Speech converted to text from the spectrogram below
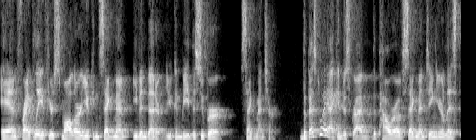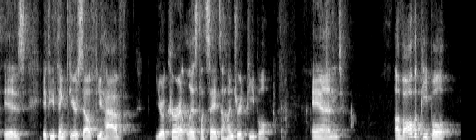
And frankly, if you're smaller, you can segment even better. You can be the super segmenter. The best way I can describe the power of segmenting your list is if you think to yourself, you have your current list, let's say it's 100 people, and of all the people,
